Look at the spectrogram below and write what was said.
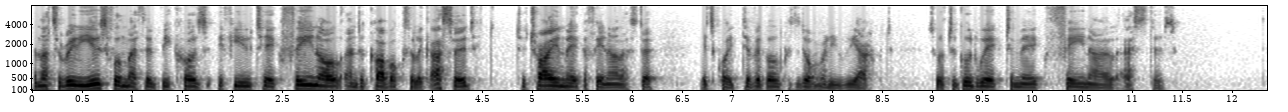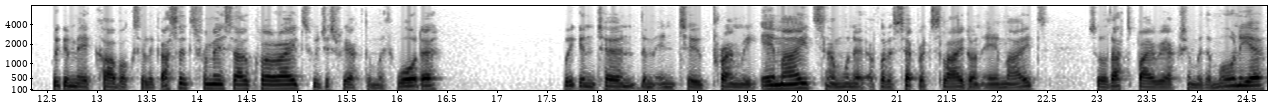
And that's a really useful method because if you take phenol and a carboxylic acid to try and make a phenyl ester, it's quite difficult because they don't really react. So it's a good way to make phenyl esters. We can make carboxylic acids from acyl chlorides, we just react them with water. We can turn them into primary amides. I'm gonna, I've got a separate slide on amides. So that's by reaction with ammonia.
